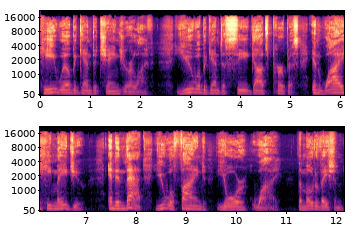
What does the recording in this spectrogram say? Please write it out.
he will begin to change your life. You will begin to see God's purpose in why He made you. And in that, you will find your why, the motivation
